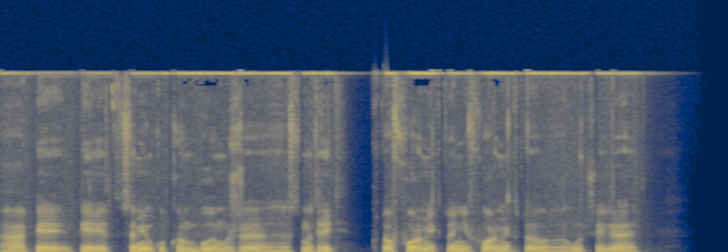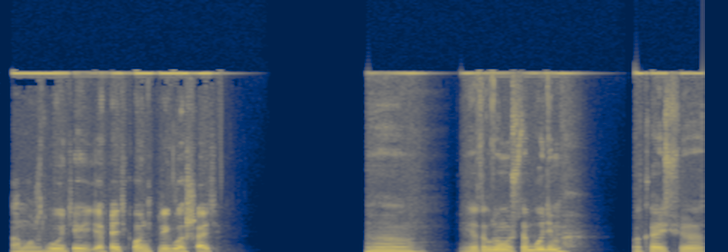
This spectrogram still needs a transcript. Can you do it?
А перед самим кубком будем уже смотреть, кто в форме, кто не в форме, кто лучше играет. А может, будете опять кого-нибудь приглашать? А, я так думаю, что будем. Пока еще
